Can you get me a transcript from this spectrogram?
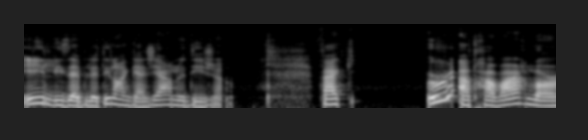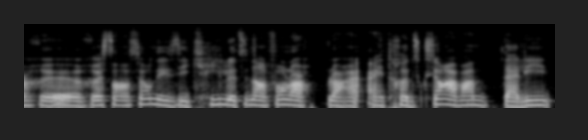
et les habiletés langagières des jeunes. Fait eux, à travers leur euh, recension des écrits, dans le fond, leur, introduction avant d'aller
